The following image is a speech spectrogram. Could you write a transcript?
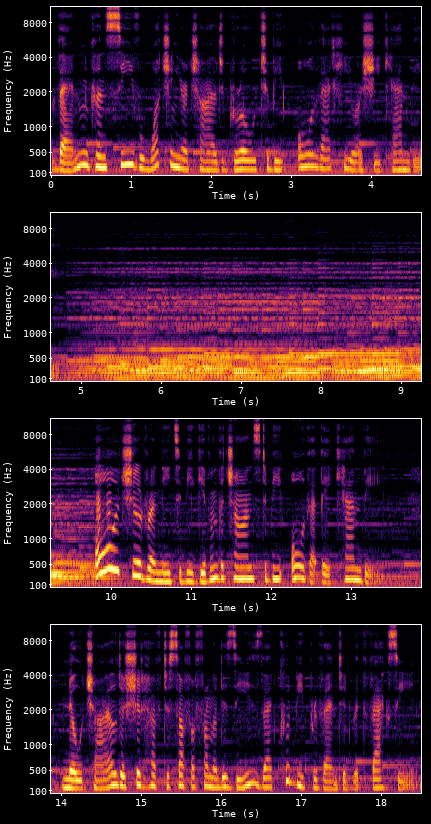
Then conceive watching your child grow to be all that he or she can be. All children need to be given the chance to be all that they can be. No child should have to suffer from a disease that could be prevented with vaccine.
